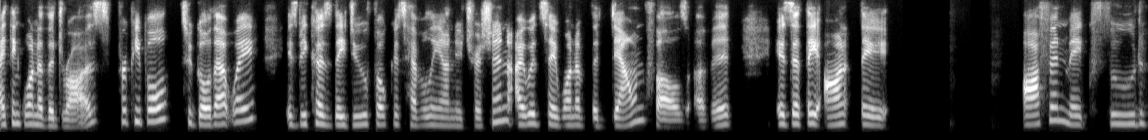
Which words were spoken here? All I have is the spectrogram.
I think one of the draws for people to go that way is because they do focus heavily on nutrition. I would say one of the downfalls of it is that they on they often make food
